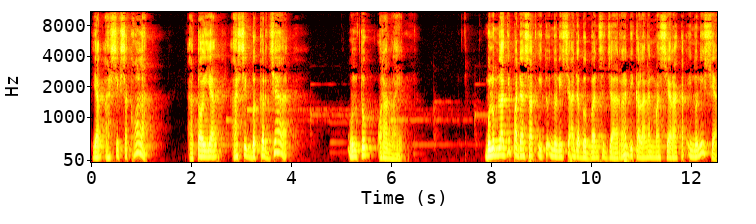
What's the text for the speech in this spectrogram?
yang asik sekolah atau yang asik bekerja untuk orang lain. Belum lagi pada saat itu Indonesia ada beban sejarah di kalangan masyarakat Indonesia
